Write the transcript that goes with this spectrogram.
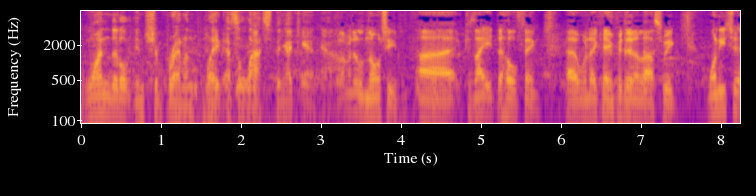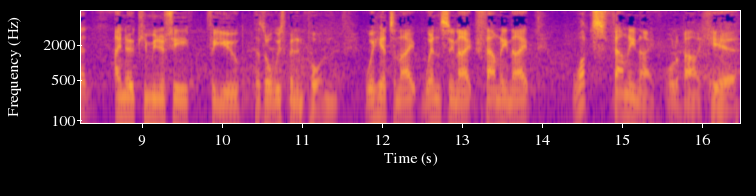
one little inch of bread on the plate as the last thing I can't have. Well, I'm a little naughty because I ate the whole thing uh, when I came for dinner last week. Juanita, I know community for you has always been important. We're here tonight, Wednesday night, family night. What's family night all about here?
